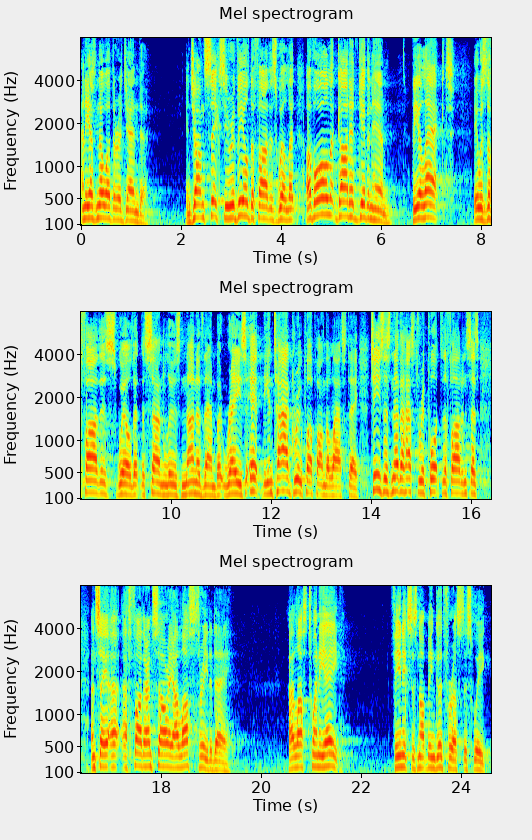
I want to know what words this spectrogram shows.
and he has no other agenda. In John 6, he revealed the Father's will that of all that God had given him, the elect, it was the Father's will that the Son lose none of them, but raise it, the entire group, up on the last day. Jesus never has to report to the Father and, says, and say, uh, uh, Father, I'm sorry, I lost three today. I lost 28. Phoenix has not been good for us this week.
